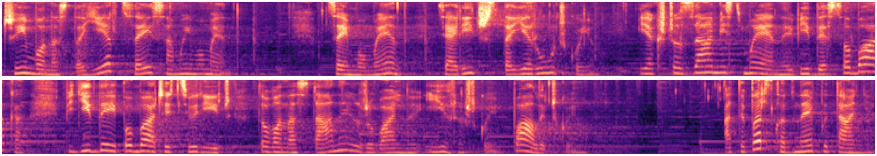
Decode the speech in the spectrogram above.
чим вона стає в цей самий момент. В цей момент ця річ стає ручкою. Якщо замість мене війде собака, підійде і побачить цю річ, то вона стане жувальною іграшкою, паличкою. А тепер складне питання.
